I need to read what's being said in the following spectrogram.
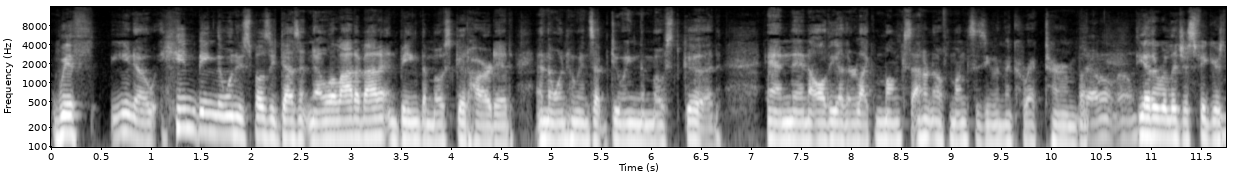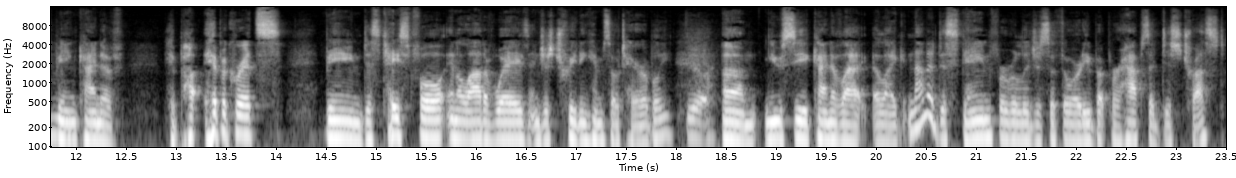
with you know him being the one who supposedly doesn't know a lot about it and being the most good-hearted and the one who ends up doing the most good and then all the other like monks i don't know if monks is even the correct term but Yeah, I don't know. the other religious figures being kind of hypo- hypocrites being distasteful in a lot of ways and just treating him so terribly Yeah. um, you see kind of like like not a disdain for religious authority but perhaps a distrust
